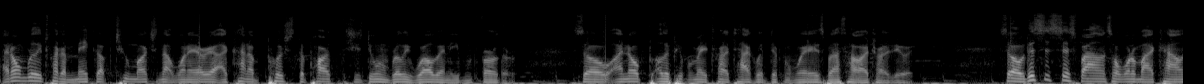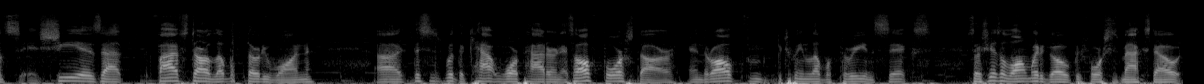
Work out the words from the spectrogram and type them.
I don't really try to make up too much in that one area. I kind of push the part that she's doing really well in even further. So I know other people may try to tackle it different ways but that's how I try to do it. So this is Sis Violence on one of my accounts. She is at 5 star level 31 uh, this is with the cat war pattern it's all 4 star and they're all from between level 3 and 6 so she has a long way to go before she's maxed out.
